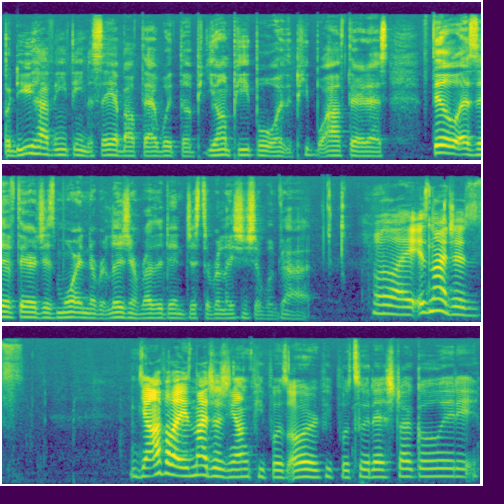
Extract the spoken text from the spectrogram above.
But do you have anything to say about that with the young people or the people out there that's feel as if they're just more in the religion rather than just a relationship with God? well, like it's not just yeah. I feel like it's not just young people; it's older people too that struggle with it.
